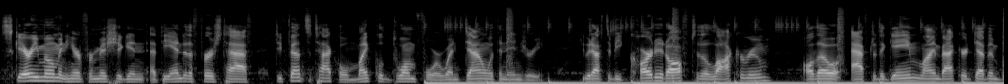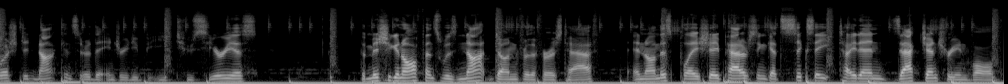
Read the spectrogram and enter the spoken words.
Scary moment here for Michigan at the end of the first half. Defensive tackle Michael Dwumfour went down with an injury. He would have to be carted off to the locker room, although after the game, linebacker Devin Bush did not consider the injury to be too serious. The Michigan offense was not done for the first half, and on this play, Shea Patterson gets 6'8 tight end Zach Gentry involved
